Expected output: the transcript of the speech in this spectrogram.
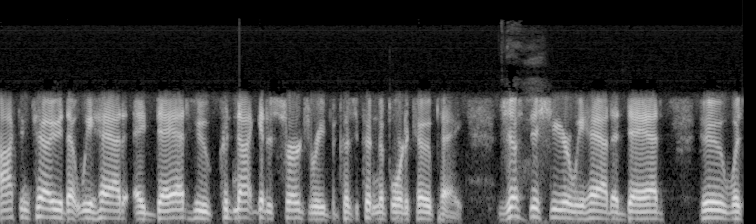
I can tell you that we had a dad who could not get a surgery because he couldn't afford a copay. Just this year, we had a dad who was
